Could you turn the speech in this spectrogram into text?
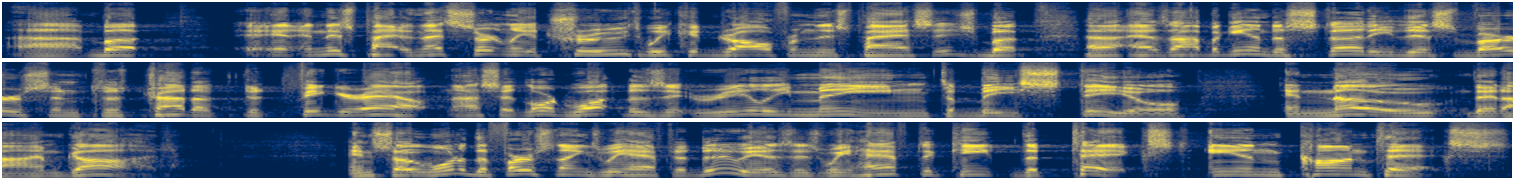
Uh, but and, this and that's certainly a truth we could draw from this passage. But uh, as I began to study this verse and to try to, to figure out, I said, Lord, what does it really mean to be still and know that I am God? And so one of the first things we have to do is, is we have to keep the text in context.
